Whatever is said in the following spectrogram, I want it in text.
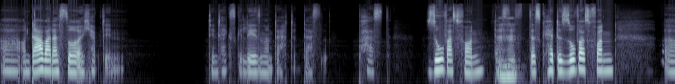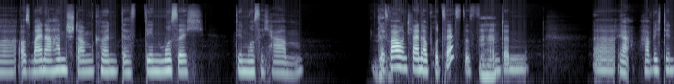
Äh, und da war das so, ich habe den, den Text gelesen und dachte, das passt sowas von. Das, Mhm. ist, das hätte sowas von äh, aus meiner Hand stammen können. Das, den muss ich, den muss ich haben. Das war auch ein kleiner Prozess. Das, Mhm. Und dann äh, ja, habe ich den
